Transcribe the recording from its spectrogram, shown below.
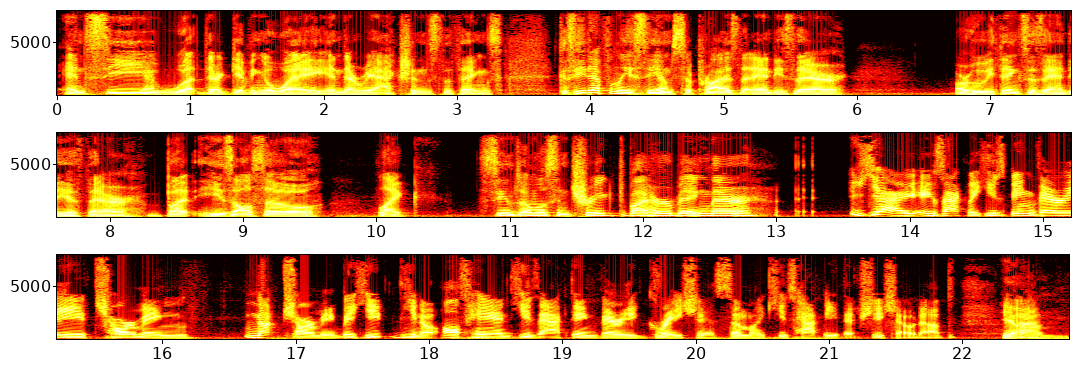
and see what they're giving away in their reactions to things because he definitely seems surprised that Andy's there or who he thinks is Andy is there but he's also like seems almost intrigued by her being there Yeah, exactly. He's being very charming. Not charming, but he, you know, offhand, he's acting very gracious and like he's happy that she showed up. Yeah. Um,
